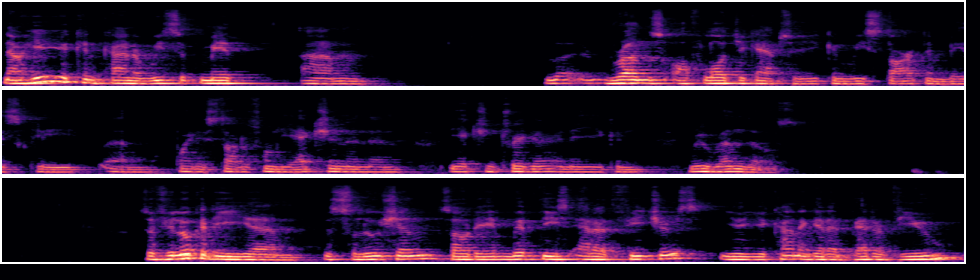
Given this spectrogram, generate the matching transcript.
Now here you can kind of resubmit um, runs of Logic apps, so you can restart them basically um, where they started from the action and then the action trigger, and then you can rerun those. So if you look at the, um, the solution, so they, with these added features, you, you kind of get a better view.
